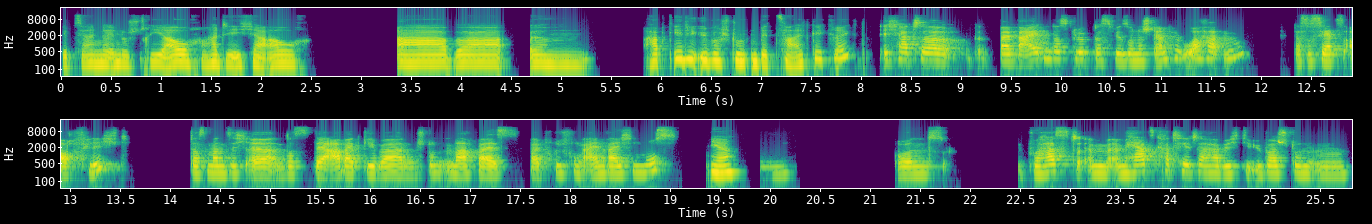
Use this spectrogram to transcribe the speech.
Gibt es ja in der Industrie auch, hatte ich ja auch. Aber ähm, habt ihr die Überstunden bezahlt gekriegt? Ich hatte bei beiden das Glück, dass wir so eine Stempeluhr hatten. Das ist jetzt auch Pflicht, dass man sich, äh, dass der Arbeitgeber einen Stundennachweis bei Prüfung einreichen muss. Ja. Und du hast im, im Herzkatheter habe ich die Überstunden,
